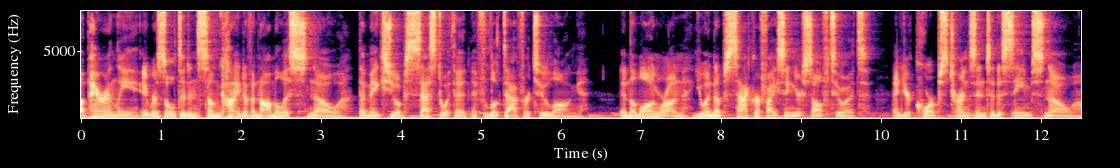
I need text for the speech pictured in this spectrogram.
Apparently, it resulted in some kind of anomalous snow that makes you obsessed with it if looked at for too long. In the long run, you end up sacrificing yourself to it, and your corpse turns into the same snow.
